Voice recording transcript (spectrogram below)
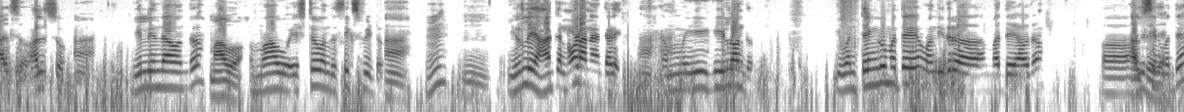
ಹಲ್ಸು. ಹಾ. ಇಲ್ಲಿಂದ ಒಂದು ಮಾವು. ಮಾವು ಎಷ್ಟು ಒಂದು ಸಿಕ್ಸ್ ಫೀಟ್ ಹ್ಮ್? ಇರ್ಲಿ ಹಾಕ ನೋಡೋಣ ಅಂತೇಳಿ. ಹೇಳಿ ನಮ್ಮ ಈಗ ಇಲ್ಲೊಂದು. ಈ ಒಂದ್ ತೆಂಗು ಮತ್ತೆ ಒಂದ್ ಇದ್ರ ಮಧ್ಯೆ ಯಾವ್ದು? ಆ, ಹಲಸಿನ. ಮಧ್ಯೆ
